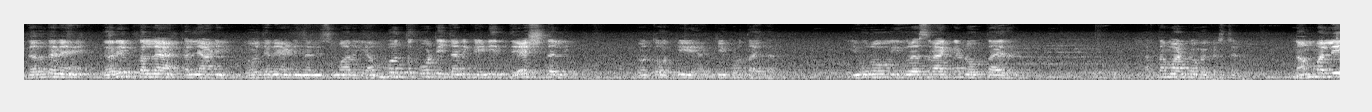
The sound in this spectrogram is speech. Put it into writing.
ಇದಲ್ಲದೆ ಗರೀಬ್ ಕಲ್ಯಾಣ ಕಲ್ಯಾಣಿ ಯೋಜನೆ ಅಡಿನಲ್ಲಿ ಸುಮಾರು ಎಂಬತ್ತು ಕೋಟಿ ಜನಕ್ಕೆ ಇಡೀ ದೇಶದಲ್ಲಿ ಇವತ್ತು ಅಕ್ಕಿ ಅಕ್ಕಿ ಕೊಡ್ತಾ ಇದ್ದಾರೆ. ಇವರು ಇವ್ರ ಹೆಸರು ಹಾಕ್ಕೊಂಡು ಹೋಗ್ತಾ ಇದ್ದಾರೆ. ಅರ್ಥ ಮಾಡ್ಕೋಬೇಕಷ್ಟೇ. ನಮ್ಮಲ್ಲಿ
